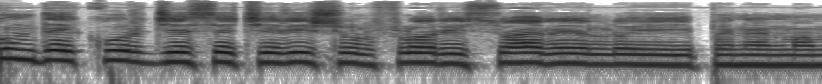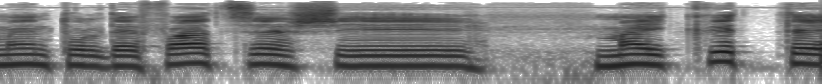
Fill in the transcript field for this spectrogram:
Cum decurge secerișul florii soarelui până în momentul de față și mai câte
